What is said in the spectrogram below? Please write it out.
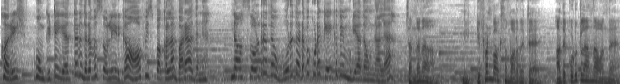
ஹரிஷ் உன்கிட்ட எத்தனை தடவை சொல்லியிருக்கேன் ஆபீஸ் பக்கம்லாம் வராதுன்னு. நான் சொல்றத ஒரு தடவை கூட கேட்கவே முடியாதா உன்னால. சந்தனா நீ டிஃபன் பாக்ஸை மறந்துட்ட. அதை கொடுக்கலாம் தான் வந்தேன்.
